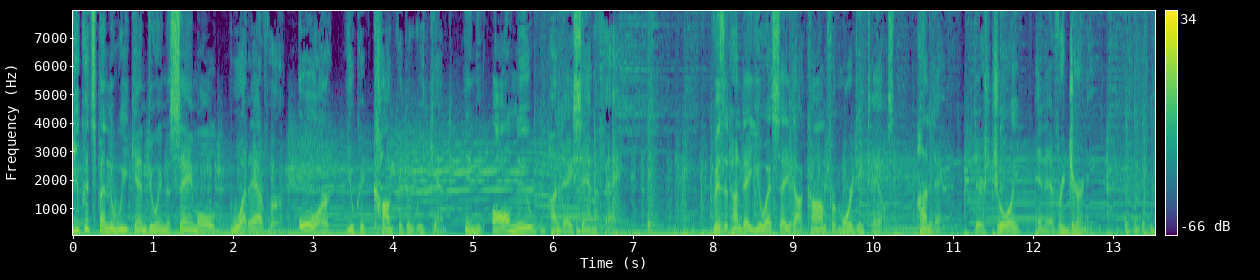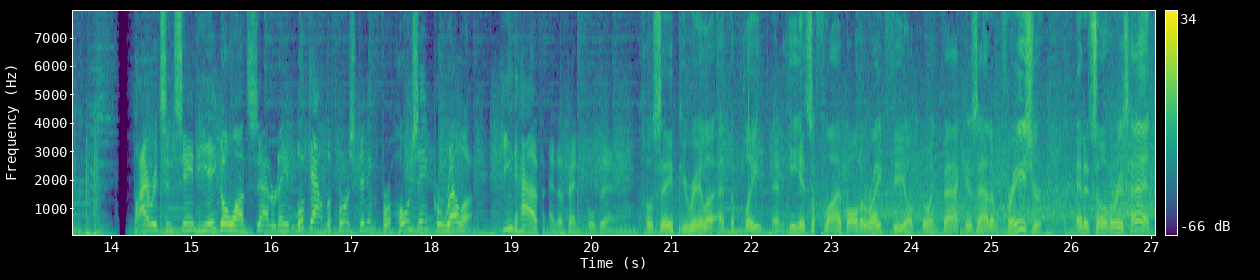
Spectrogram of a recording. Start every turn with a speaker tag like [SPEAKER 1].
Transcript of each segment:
[SPEAKER 1] You could spend the weekend doing the same old whatever, or you could conquer the weekend in the all-new Hyundai Santa Fe. Visit HyundaiUSA.com for more details. Hyundai, there's joy in every journey.
[SPEAKER 2] Pirates in San Diego on Saturday. Look out in the first inning for Jose Pirela. He'd have an eventful day.
[SPEAKER 3] Jose Pirela at the plate, and he hits a fly ball to right field. Going back is Adam Frazier, and it's over his head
